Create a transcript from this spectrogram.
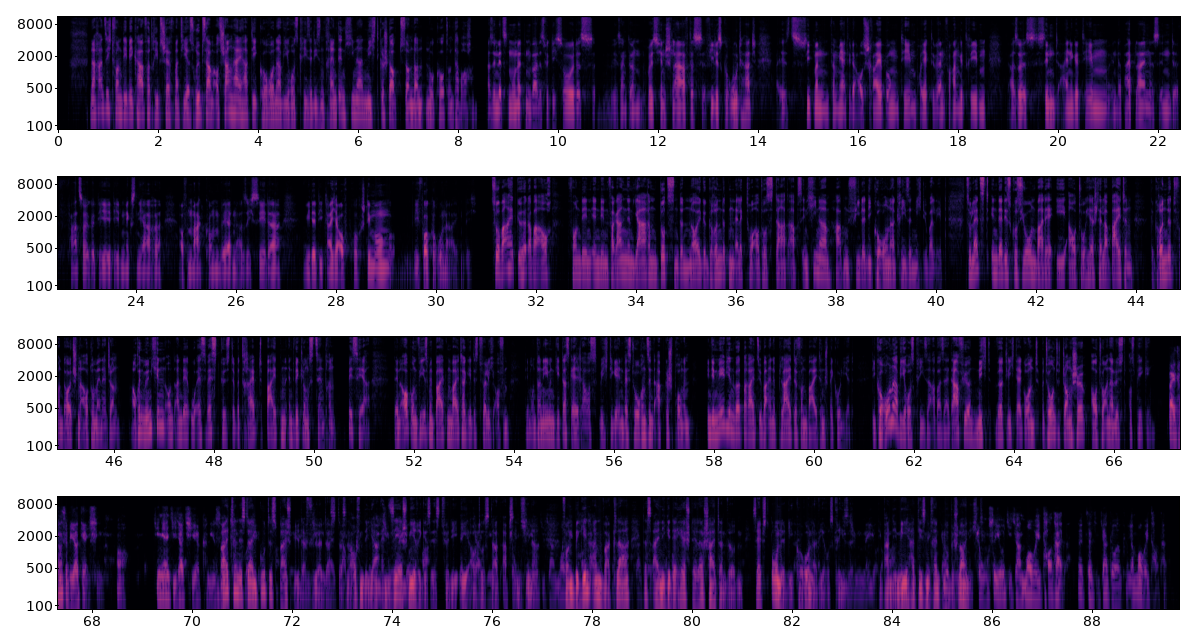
Nach Ansicht von DBK-Vertriebschef Matthias Rübsam aus Shanghai hat die Coronavirus-Krise diesen Trend in China nicht gestoppt, sondern nur kurz unterbrochen. Also in den letzten Monaten war das wirklich so, dass, wie gesagt, ein Röschenschlaf, dass vieles geruht hat. Jetzt sieht man vermehrt wieder Ausschreibungen, Themen, Projekte werden vorangetrieben. Also es sind einige Themen in der Pipeline, es sind Fahrzeuge, die, die in den nächsten Jahren auf den Markt kommen werden. Also ich sehe da wieder die gleiche Aufbruchstimmung wie vor Corona eigentlich. Zur Wahrheit gehört aber auch, von den in den vergangenen Jahren Dutzenden neu gegründeten Elektroauto-Startups in China haben viele die Corona-Krise nicht überlebt. Zuletzt in der Diskussion war der E-Auto-Hersteller Byton, gegründet von deutschen Automanagern. Auch in München und an der US-Westküste betreibt Byton Entwicklungszentren. Bisher. Denn ob und wie es mit Byton weitergeht, ist völlig offen. Dem Unternehmen geht das Geld aus. Wichtige Investoren sind abgesprungen. In den Medien wird bereits über eine Pleite von Byton spekuliert. Die Coronavirus-Krise aber sei dafür nicht wirklich der Grund, betont Zhong Shi, Autoanalyst aus Peking. Byton ist ein gutes Beispiel dafür, dass das laufende Jahr ein sehr schwieriges ist für die E-Auto-Startups in China. Von Beginn an war klar, dass einige der Hersteller scheitern würden, selbst ohne die Coronavirus-Krise. Die Pandemie hat diesen Trend nur beschleunigt.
